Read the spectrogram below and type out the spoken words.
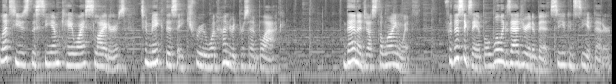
Let's use the CMKY sliders to make this a true 100% black. Then adjust the line width. For this example, we'll exaggerate a bit so you can see it better.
